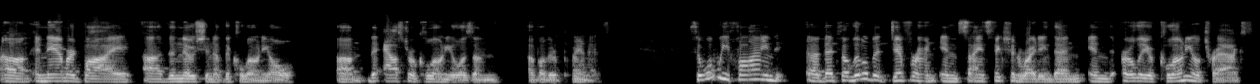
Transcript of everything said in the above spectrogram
um, enamored by uh, the notion of the colonial, um, the astrocolonialism of other planets. So what we find uh, that's a little bit different in science fiction writing than in earlier colonial tracts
